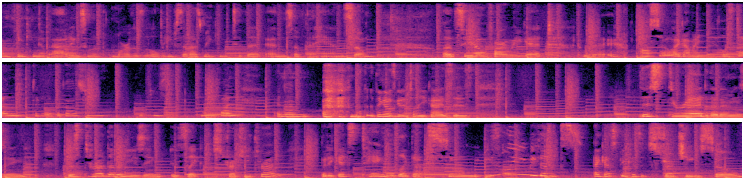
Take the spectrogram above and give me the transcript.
I'm thinking of adding some of more of those little leaves that I was making to the ends of the hands. So let's see how far we get today. Also, I got my nails done to go with the costume, which is really fun. And then another thing I was gonna tell you guys is this thread that I'm using, this thread that I'm using is like stretchy thread, but it gets tangled like that so easily because it's, I guess because it's stretchy. So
